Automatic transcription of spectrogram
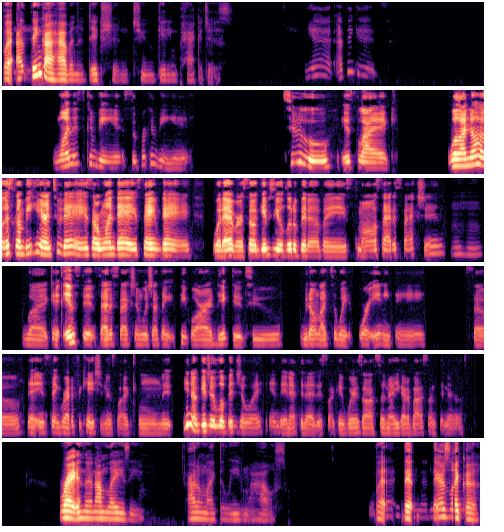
but I Mhm. think I have an addiction to getting packages. Yeah, I think it's one is convenient, super convenient. Two, it's like, well, I know it's gonna be here in two days or one day, same day, whatever. So it gives you a little bit of a small satisfaction, Mm-hmm. Like an instant satisfaction, which I think people are addicted to. We don't like to wait for anything. So that instant gratification is like boom, it you know gives you a little bit joy, and then after that, it's like it wears off. So now you got to buy something else. Right, and then I'm lazy. I don't like to leave my Mhm. house. But that thing I do there's like a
